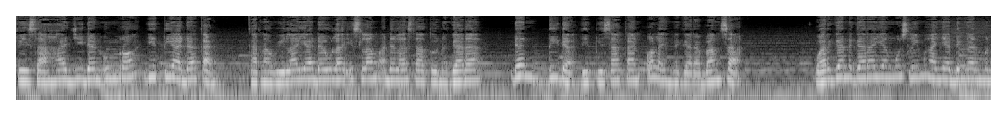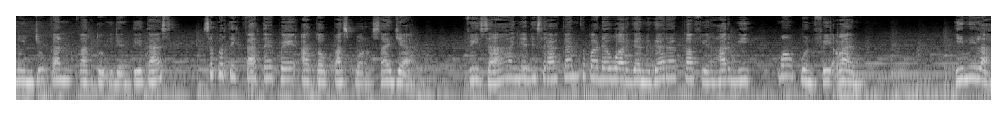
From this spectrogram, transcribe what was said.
visa haji dan umroh ditiadakan karena wilayah daulah Islam adalah satu negara dan tidak dipisahkan oleh negara bangsa. Warga negara yang muslim hanya dengan menunjukkan kartu identitas seperti KTP atau paspor saja. Visa hanya diserahkan kepada warga negara kafir harbi maupun fi'lan. Inilah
